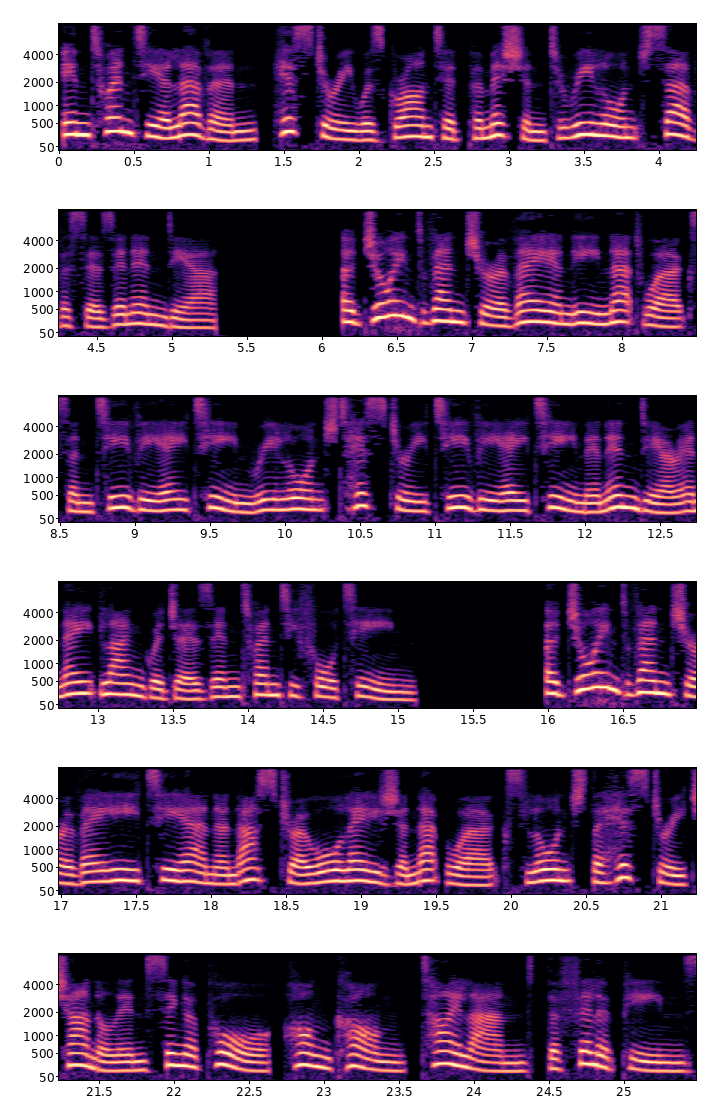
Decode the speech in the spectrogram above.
In 2011, History was granted permission to relaunch services in India. A joint venture of A&E Networks and TV18 relaunched History TV18 in India in eight languages in 2014. A joint venture of AETN and Astro All Asia Networks launched the History Channel in Singapore, Hong Kong, Thailand, the Philippines,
